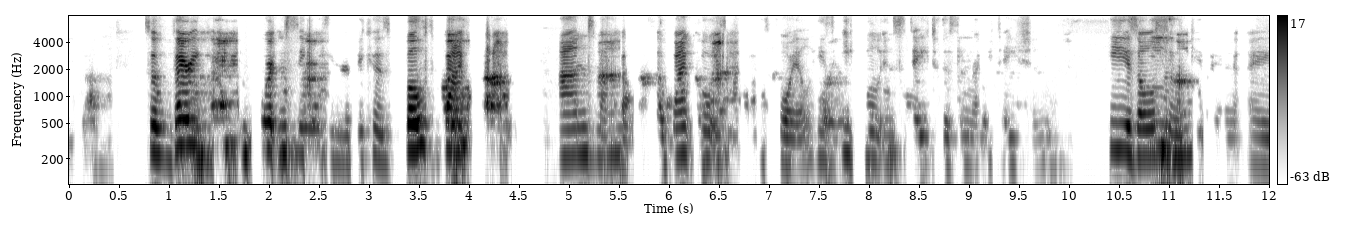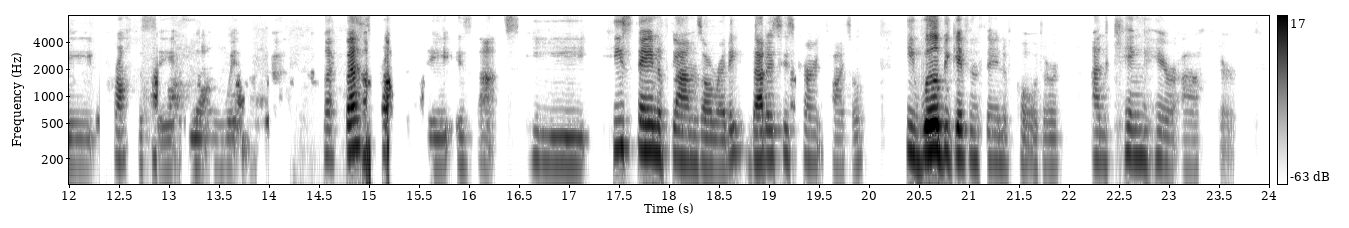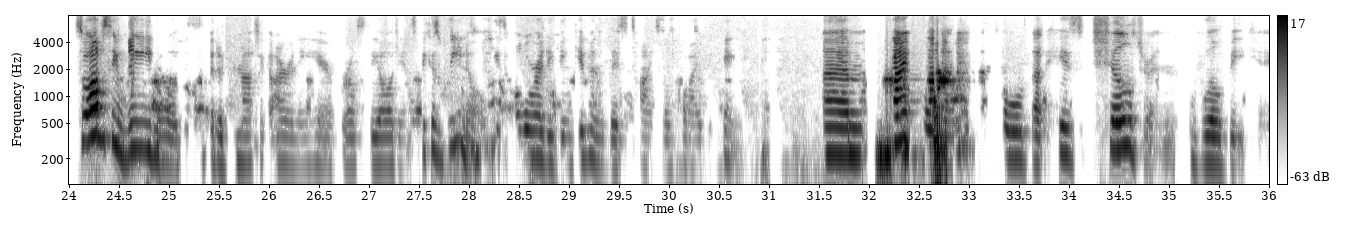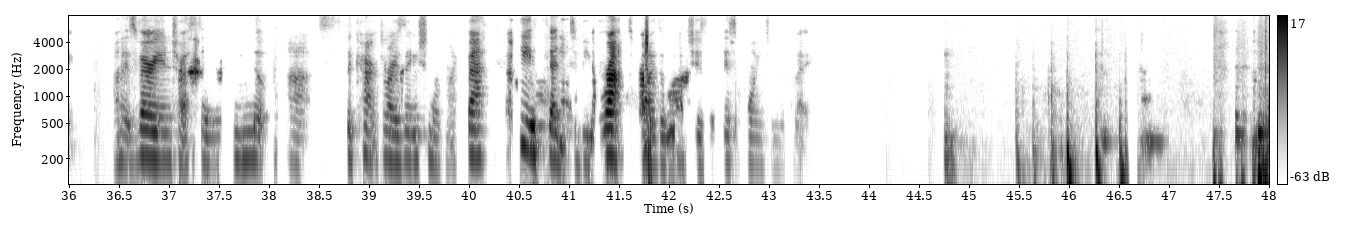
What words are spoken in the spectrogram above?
So very important scene here because both and Macbeth, uh-huh. so Banquo is uh-huh. foil. He's equal in status and reputation. He is also uh-huh. giving a prophecy along with Macbeth. Macbeth's prophecy is that he he's Thane of Glamis already. That is his current title. He will be given Thane of Cawdor and King hereafter. So obviously we know there's a bit of dramatic irony here for us, the audience, because we know he's already been given this title by the king. Um, Banquo told that his children will be king, and it's very interesting if we look at the characterization of Macbeth. He is said to be rapt by the witches at this point in the play.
